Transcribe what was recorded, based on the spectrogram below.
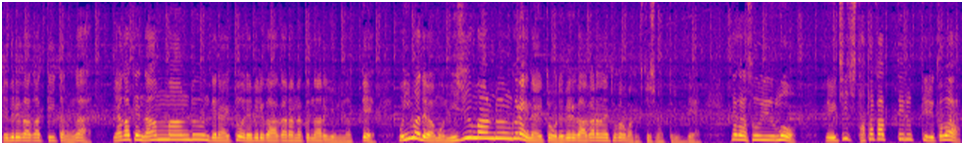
レベルが上がっていたのがやがて何万ルーンでないとレベルが上がらなくなるようになってもう今ではもう20万ルーンぐらいないとレベルが上がらないところまで来てしまってるんでだからそういうもういちいち戦ってるっていうよりかは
